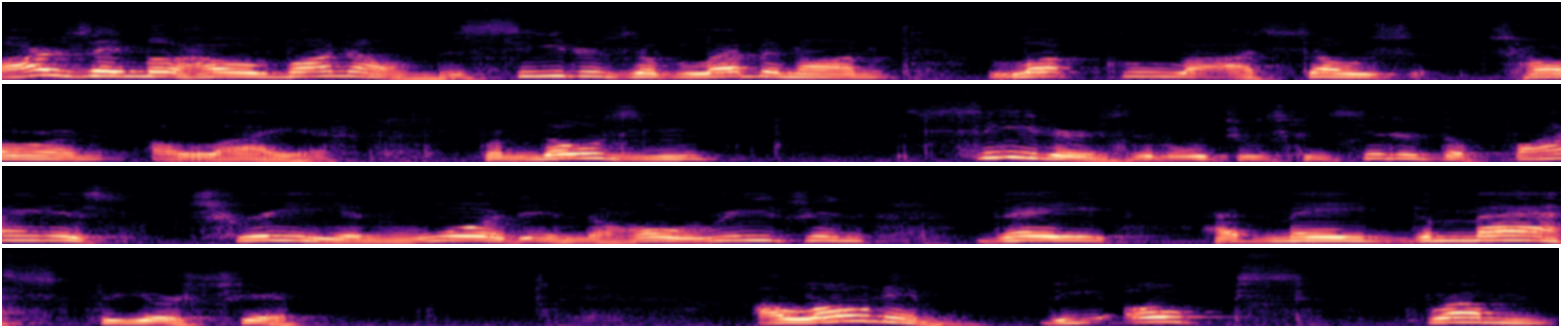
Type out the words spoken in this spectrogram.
Arze Mahalvanon, the cedars of Lebanon, Lakula Asos Toran Alayach. From those cedars, which was considered the finest tree and wood in the whole region, they have made the mast for your ship. Alonim, the oaks from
